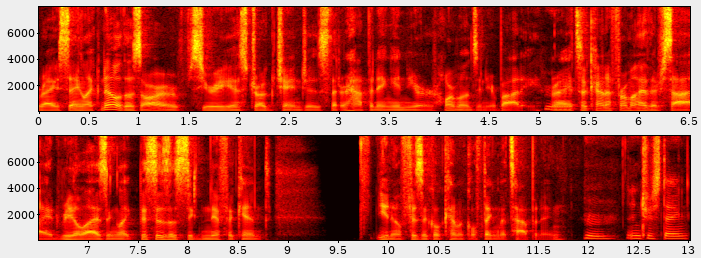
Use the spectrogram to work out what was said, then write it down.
right? Saying like, no, those are serious drug changes that are happening in your hormones in your body, hmm. right? So kind of from either side, realizing like this is a significant, you know, physical chemical thing that's happening. Hmm. Interesting.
